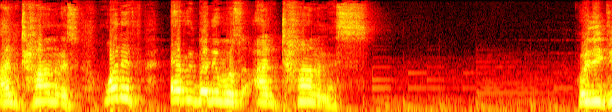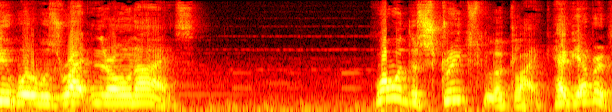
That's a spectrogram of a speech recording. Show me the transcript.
Autonomous. What if everybody was autonomous? Where they did what was right in their own eyes? What would the streets look like? Have you ever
